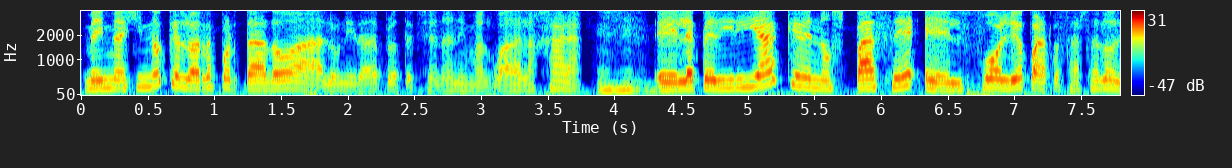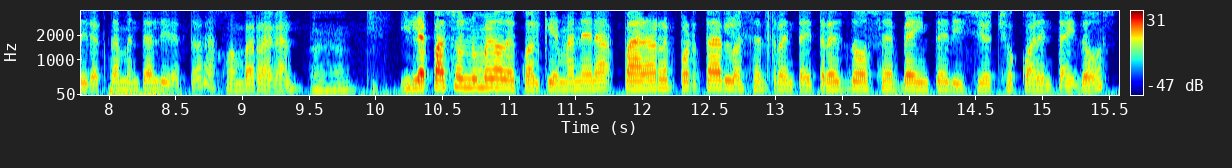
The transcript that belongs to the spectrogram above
Me imagino que lo ha reportado a la Unidad de Protección Animal Guadalajara. Eh, le pediría que nos pase el folio para pasárselo directamente al director, a Juan Barragán. Ajá. Y le paso el número de cualquier manera para reportarlo. Es el 3312 20 18 42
